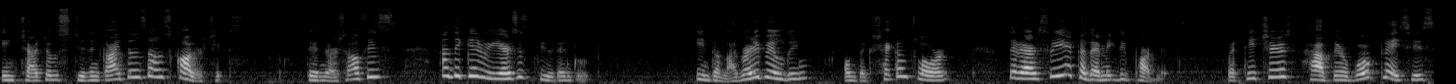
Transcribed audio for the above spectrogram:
in charge of student guidance and scholarships, the nurse office, and the careers student groups. In the library building, on the second floor, there are three academic departments where teachers have their workplaces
